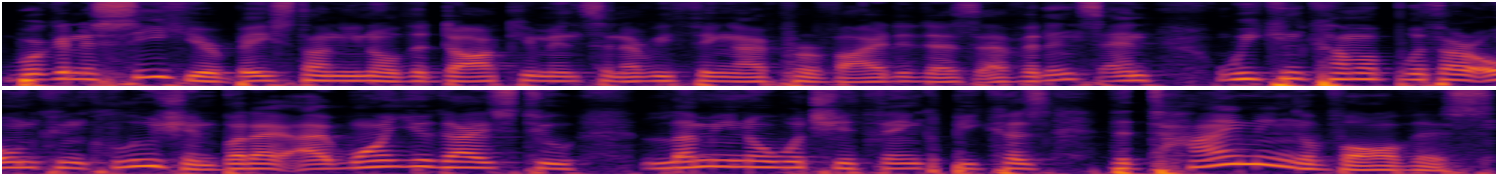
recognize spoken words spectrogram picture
we're going to see here based on, you know, the documents and everything I've provided as evidence, and we can come up with our own conclusion. But I, I want you guys to let me know what you think because the timing of all this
